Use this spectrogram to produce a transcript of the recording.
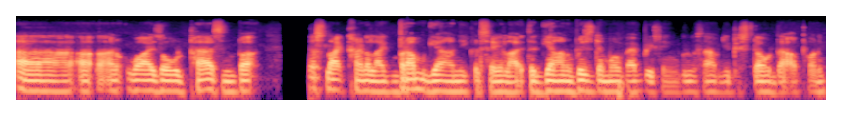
uh, a, a wise old person, but just like kind of like Brahm Gyan, you could say, like the Gyan wisdom of everything. Guru Sahib bestowed that upon him.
